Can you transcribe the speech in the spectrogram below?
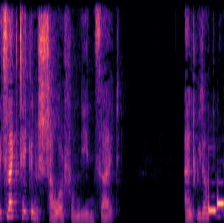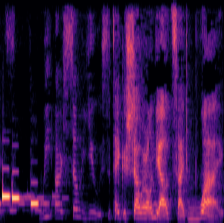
It's like taking a shower from the inside. And we don't do this. We are so used to take a shower on the outside. Why?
